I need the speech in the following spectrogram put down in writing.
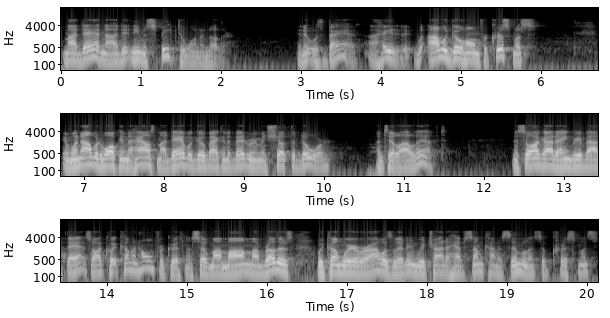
my dad and I didn't even speak to one another. And it was bad. I hated it. I would go home for Christmas, and when I would walk in the house, my dad would go back in the bedroom and shut the door until I left. And so I got angry about that, so I quit coming home for Christmas. So my mom, my brothers would come wherever I was living. We'd try to have some kind of semblance of Christmas.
